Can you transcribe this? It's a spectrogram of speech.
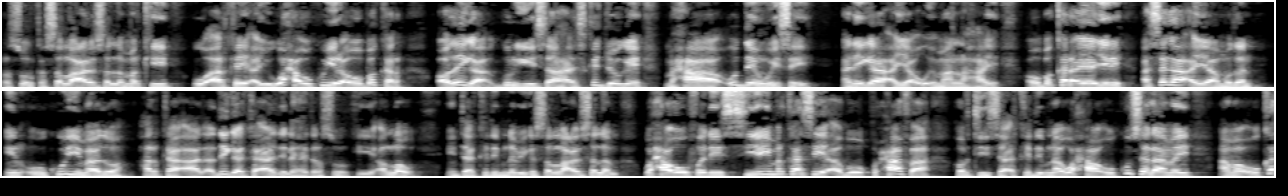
rasuulka sal allahu aley wasalam markii uu arkay ayuu waxa uu ku yidhi abuubakar odayga gurigiisa ha iska jooge maxaa u deen weysay? Aniga ayaa u imaan lahay abubakar ayaa yidhi asaga ayaa mudan in uu ku yimaado halka aad adiga ka aadi lahayd rasuulkii allow intaa kadib nebiga sal alla alay wasalam waxa uu fadhiisiiyey markaasi abuuquxaafa hortiisa kadibna waxa uu ku salaamay ama uu ka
